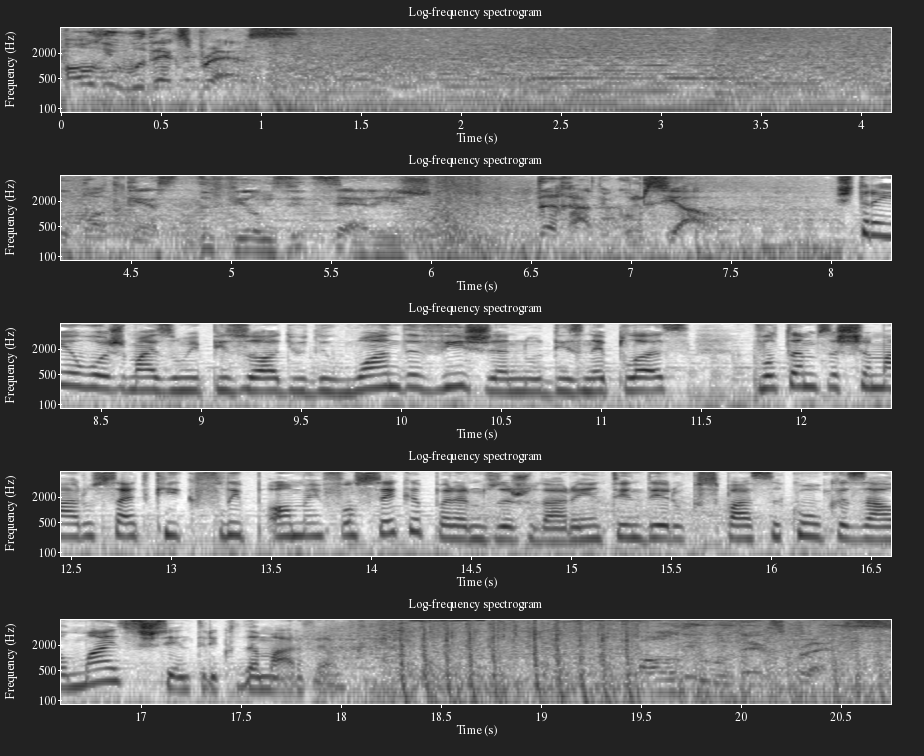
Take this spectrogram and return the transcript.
Hollywood Express. O podcast de filmes e de séries da Rádio Comercial. Estreia hoje mais um episódio de WandaVision no Disney Plus. Voltamos a chamar o sidekick Felipe Homem Fonseca para nos ajudar a entender o que se passa com o casal mais excêntrico da Marvel. Hollywood Express.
